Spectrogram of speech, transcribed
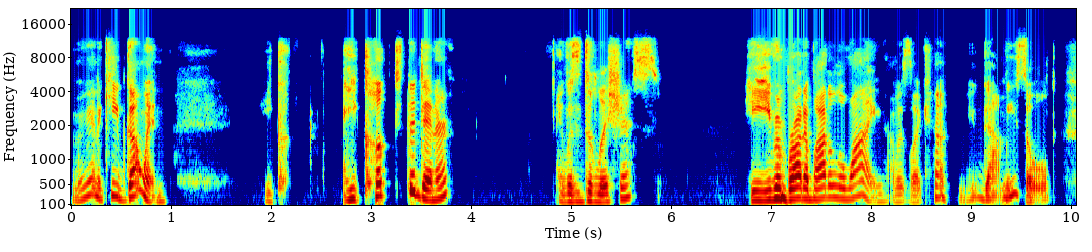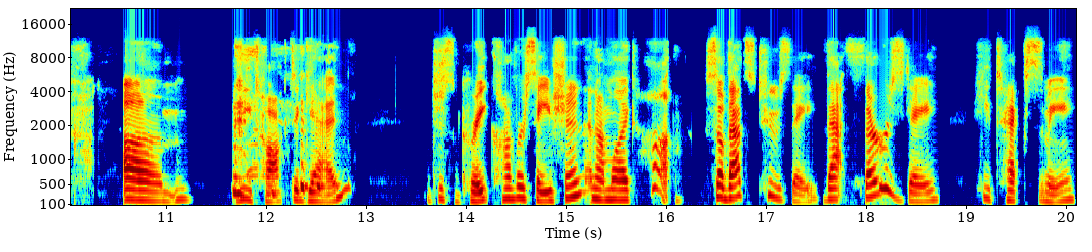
We're going to keep going. He he cooked the dinner. It was delicious. He even brought a bottle of wine. I was like, huh, "You got me sold." Um we talked again. Just great conversation and I'm like, "Huh." So that's Tuesday. That Thursday, he texts me,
